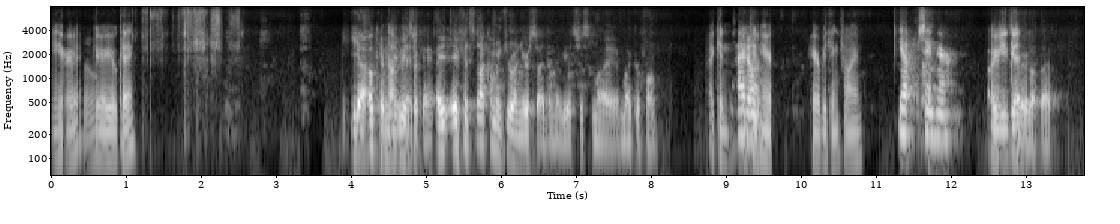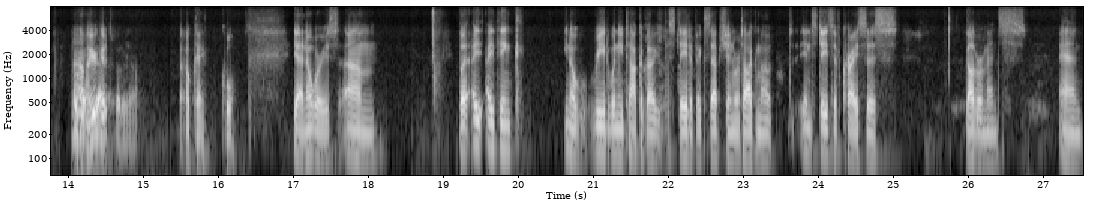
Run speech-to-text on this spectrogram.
Can you hear it? No. Are you okay? Yeah. Okay. Not Maybe it's okay. I- If it's not coming through on your side, then maybe it's just my microphone. I can. I I, can don't- hear hear everything fine. Yep, same here. Are you Sorry good? about that. No, Okay, you're yeah, good. It's better now. Okay, cool. Yeah, no worries. Um, but I, I think, you know, Reed, when you talk about the state of exception, we're talking about in states of crisis, governments and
